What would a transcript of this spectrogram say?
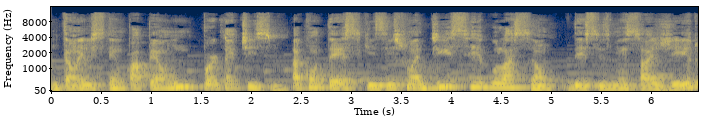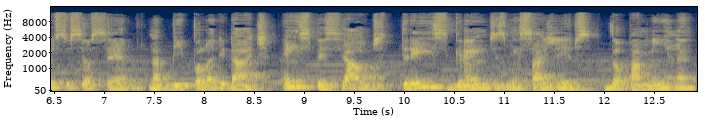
Então eles têm um papel importantíssimo. Acontece que existe uma desregulação desses mensageiros do seu cérebro na bipolaridade, em especial de três grandes mensageiros: dopamina,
